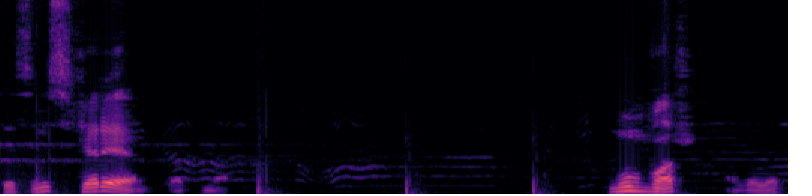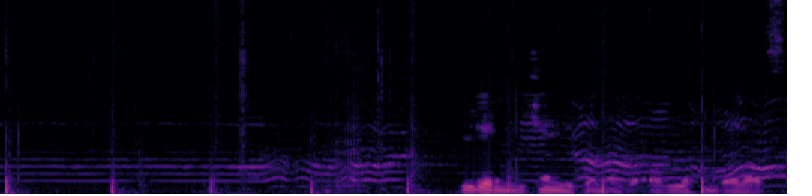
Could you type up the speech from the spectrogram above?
Sesini sikerim. Mum var. Agalar. Tüylerim diken diken oldu. Allah'ın belası.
